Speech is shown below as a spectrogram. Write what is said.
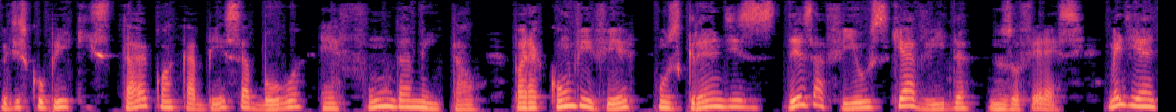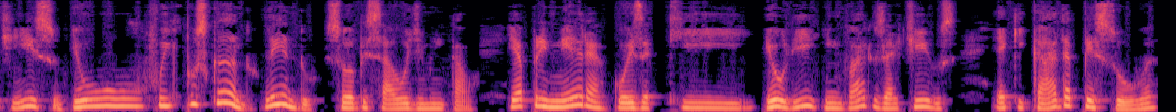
eu descobri que estar com a cabeça boa é fundamental para conviver com os grandes desafios que a vida nos oferece. Mediante isso, eu fui buscando, lendo sobre saúde mental. E a primeira coisa que eu li em vários artigos é que cada pessoa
